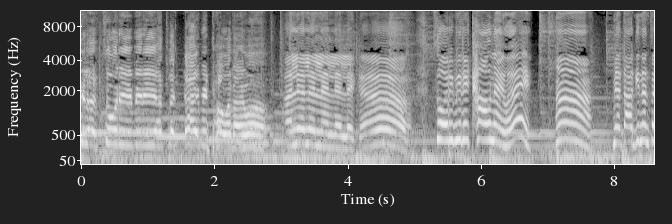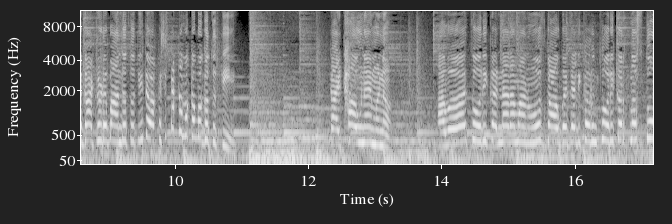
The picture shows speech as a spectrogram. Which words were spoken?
तिला चोरी बिरी यातलं काय बी ठाव नाही वा हो. अले ले ग. चोरी बिरी ठाव नाही वय हा. मी दागिन्यांचं गाठोडं बांधत होती तेव्हा कशी टकमक बघत होती? काय ठाव नाही म्हण. अव चोरी करणारा माणूस गावगजाली करून चोरी करत नसतो.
